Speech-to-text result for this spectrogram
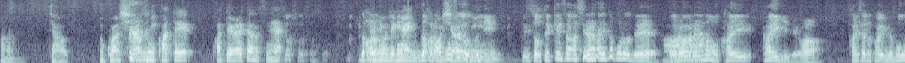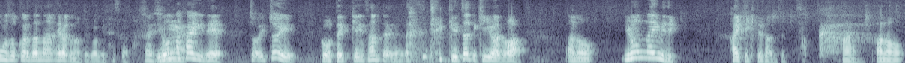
はい。じゃあ、僕は知らずにこうやって、こうやってやられたんですね。そうそうそうそう。だから何もできないだから面白いことに、でそう、鉄拳さんが知らないところで、我々の会会議では、会社の会議で、僕もそこからだんだん偉くなっていくわけですから、そうですねいろんな会議で、ちょいちょい、こう、鉄拳さんって、鉄拳さんってキーワードは、あの、いろんな意味で入ってきてたんですよ。そっか。はい。あの、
